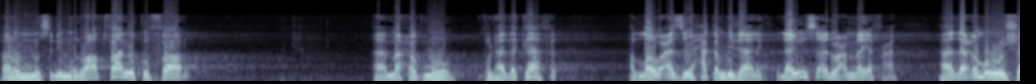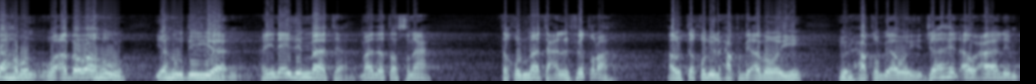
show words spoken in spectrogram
فهم مسلمون. وأطفال الكفار ما حكمه؟ قل هذا كافر. الله عز وجل حكم بذلك لا يسأل عما يفعل. هذا عمره شهر وأبواه يهوديان. حينئذ مات. ماذا تصنع؟ تقول مات على الفطرة أو تقول يلحق بأبويه؟ يلحق بأبويه. جاهل أو عالم؟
